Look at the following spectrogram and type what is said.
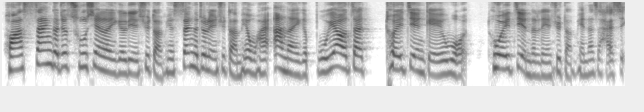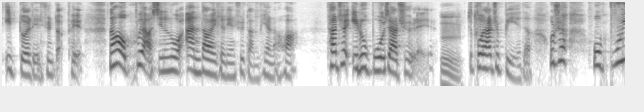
滑三个就出现了一个连续短片，三个就连续短片，我还按了一个不要再推荐给我推荐的连续短片，但是还是一堆连续短片。然后我不小心如果按到一个连续短片的话，它却一路播下去了耶，嗯，就播下去别的。我觉得我不要，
